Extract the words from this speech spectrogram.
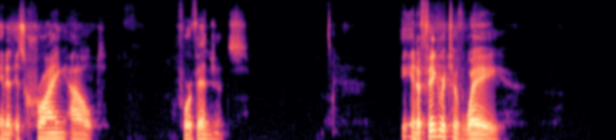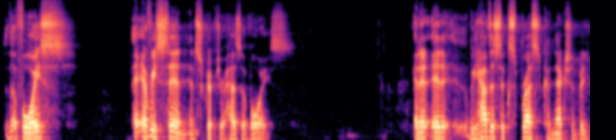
And it is crying out for vengeance. In a figurative way, the voice, every sin in Scripture has a voice. And it, it, we have this expressed connection be,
